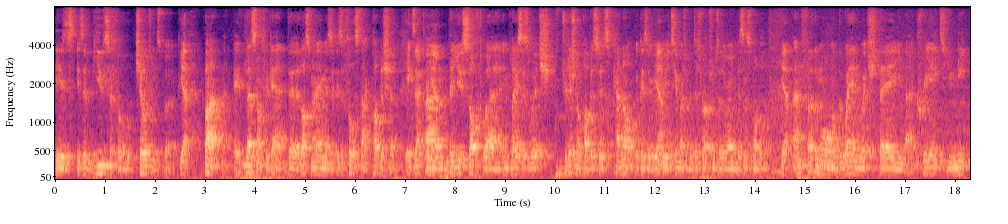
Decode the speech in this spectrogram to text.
is is a beautiful children's book. Yeah, But it, let's not forget that Lost My Name is, is a full stack publisher. exactly. Um, they use software in places which traditional publishers cannot because it would Yeah. be too much of a disruption to their own business model. yeah, And furthermore, the way in which they uh, create unique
